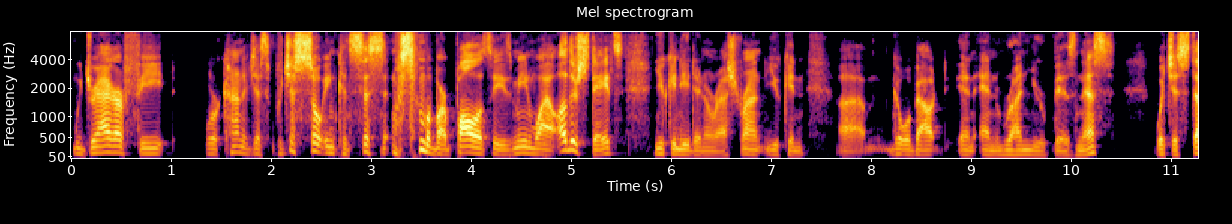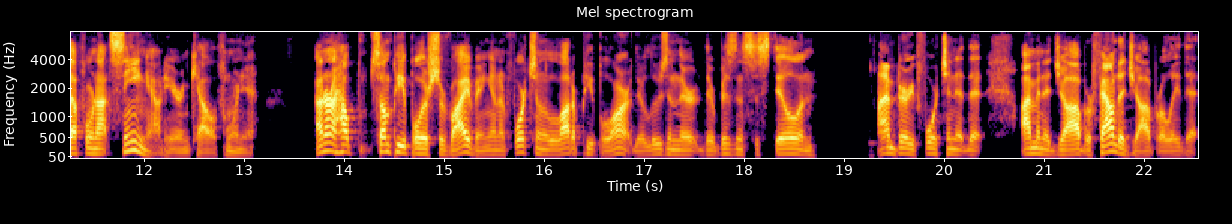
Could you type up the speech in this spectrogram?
We drag our feet. We're kind of just we're just so inconsistent with some of our policies. Meanwhile, other states, you can eat in a restaurant, you can um, go about and and run your business, which is stuff we're not seeing out here in California. I don't know how some people are surviving, and unfortunately, a lot of people aren't. They're losing their their businesses still, and I'm very fortunate that I'm in a job or found a job really that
